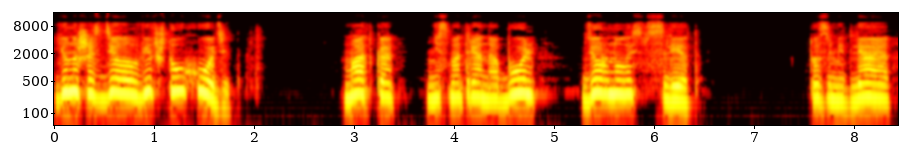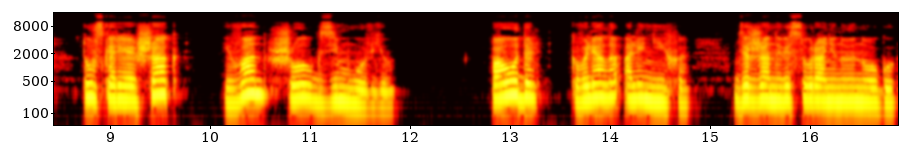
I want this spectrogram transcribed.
юноша сделал вид, что уходит. Матка, несмотря на боль, дернулась вслед. То замедляя, то ускоряя шаг, Иван шел к зимовью. Поодаль ковыляла олениха, держа на весу раненую ногу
